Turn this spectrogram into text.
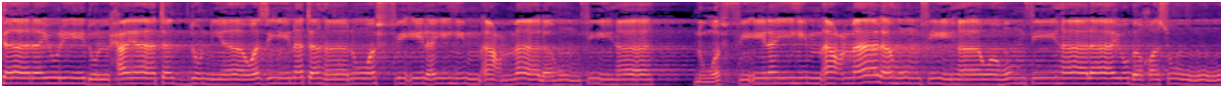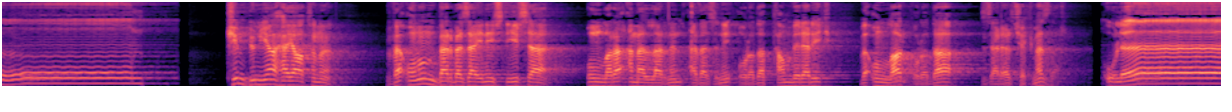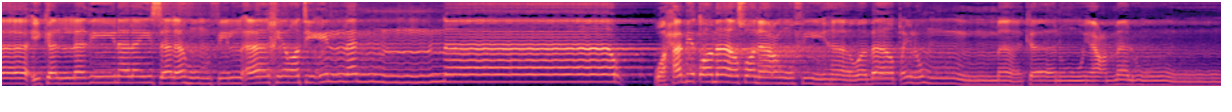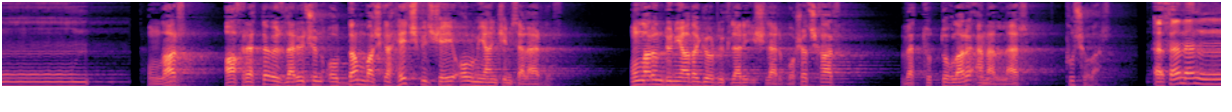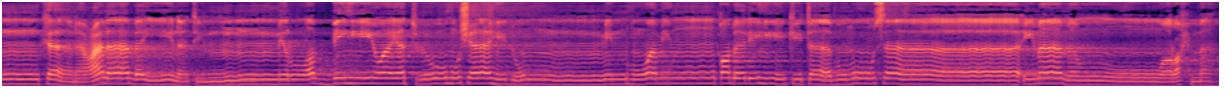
kənə yuridul həyətəd dünya və zinətəhə nüvəffi iləyhim ə'mələhum fiyhə نوف إليهم أعمالهم فيها وهم فيها لا يبخسون Kim dünya həyatını və onun bərbəzəyini istəyirsə, onlara əməllərinin əvəzini orada tam verərik və onlar orada zərər çəkməzlər. أولئك الذين ليس لهم في الآخرة إلا النار وحبط ما صنعوا فيها وباطل ما كانوا يعملون Onlar axirətdə özləri üçün oddan başqa heç bir şeyi olmayan kimsələrdir. Onların dünyada gördükləri işlər boşa çıxar və tutduqları əməllər puç olar. أفمن كان على بينة من ربه ويتلوه شاهد منه ومن قبله كتاب موسى إماما ورحمة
